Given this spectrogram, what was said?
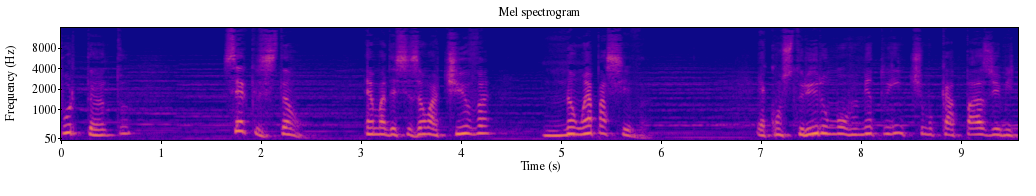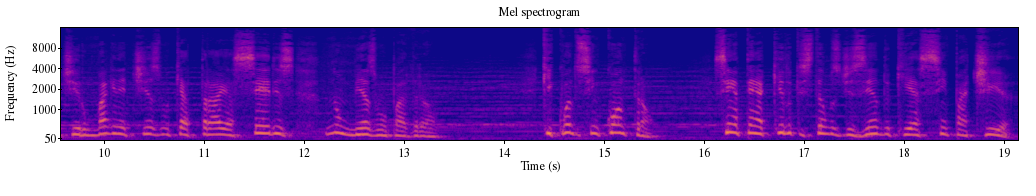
Portanto, ser cristão é uma decisão ativa, não é passiva é construir um movimento íntimo capaz de emitir um magnetismo que atraia seres no mesmo padrão. Que quando se encontram, sentem aquilo que estamos dizendo que é simpatia,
